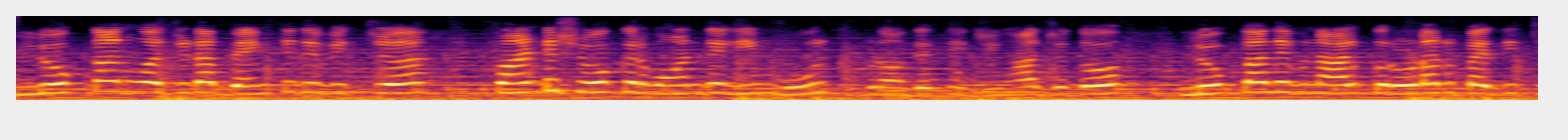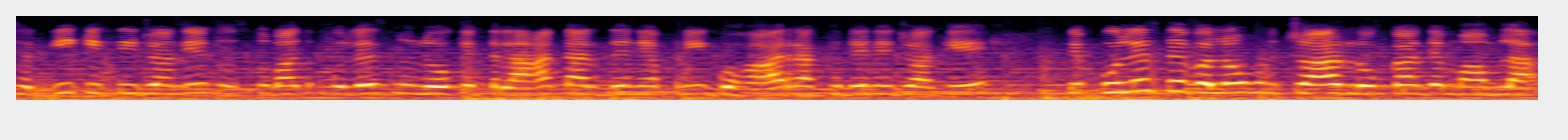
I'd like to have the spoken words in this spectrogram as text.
ਲੋਕਾਂ ਨੂੰ ਆ ਜਿਹੜਾ ਬੈਂਕ ਦੇ ਵਿੱਚ ਫੰਡ ਸ਼ੋਅ ਕਰਵਾਉਣ ਦੇ ਲਈ ਮੂਰਖ ਬਣਾਉਂਦੇ ਸੀ। ਜੀ ਹਾਂ, ਜਦੋਂ ਲੋਕਾਂ ਦੇ ਨਾਲ ਕਰੋੜਾਂ ਰੁਪਏ ਦੀ ਠੱਗੀ ਕੀਤੀ ਜਾਂਦੀ ਹੈ ਤਾਂ ਉਸ ਤੋਂ ਬਾਅਦ ਪੁਲਿਸ ਨੂੰ ਲੋਕ ਇਤਲਾਹ ਕਰਦੇ ਨੇ, ਆਪਣੀ ਗੁਹਾਰ ਰੱਖਦੇ ਨੇ ਜਾ ਕੇ ਤੇ ਪੁਲਿਸ ਦੇ ਵੱਲੋਂ ਹੁਣ ਚਾਰ ਲੋਕਾਂ ਦੇ ਮਾਮਲਾ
